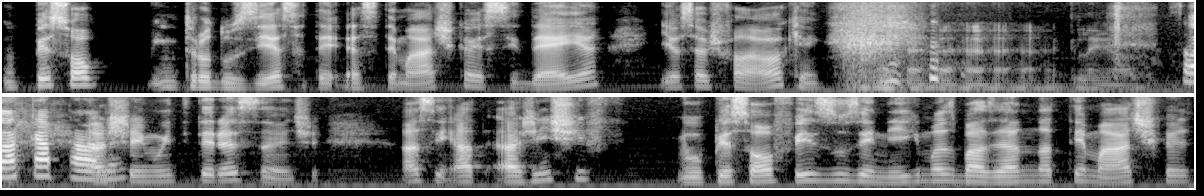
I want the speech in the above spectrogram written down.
o pessoal introduzir essa, te- essa temática, essa ideia, e eu sempre falar, ok, que legal. Só né? Achei muito interessante. Assim, a, a gente. O pessoal fez os enigmas baseado na temática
